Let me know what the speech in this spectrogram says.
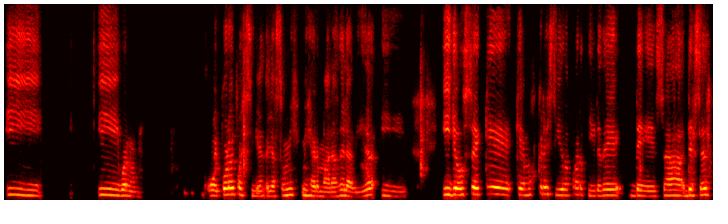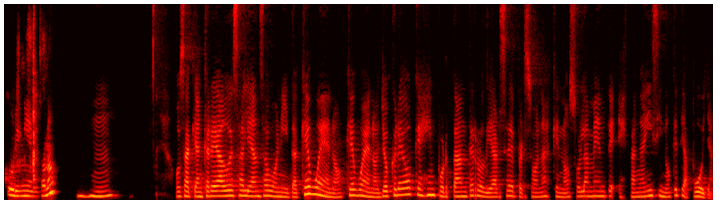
Y, y bueno, hoy por hoy, pues sí, ellas son mis, mis hermanas de la vida y, y yo sé que, que, hemos crecido a partir de, de, esa, de ese descubrimiento, ¿no? O sea, que han creado esa alianza bonita. Qué bueno, qué bueno. Yo creo que es importante rodearse de personas que no solamente están ahí, sino que te apoyan,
